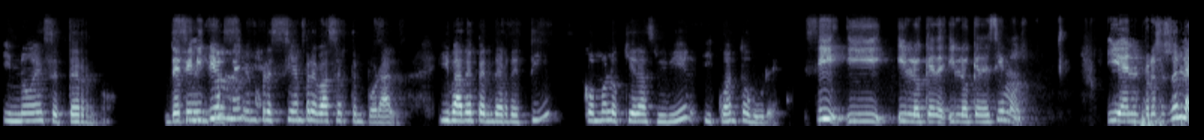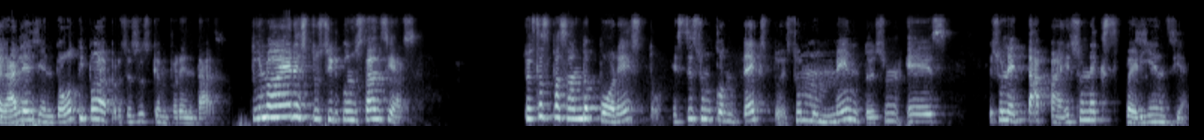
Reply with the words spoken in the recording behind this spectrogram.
y no es eterno. Definitivamente. siempre, siempre va a ser temporal y va a depender de ti cómo lo quieras vivir y cuánto dure. Sí, y, lo, que, y lo que decimos, y en procesos legales y en todo tipo de procesos que enfrentas, tú no eres tus circunstancias. Tú estás pasando por esto. Este es un contexto, es un momento, es, un, es, es una etapa, es una experiencia.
